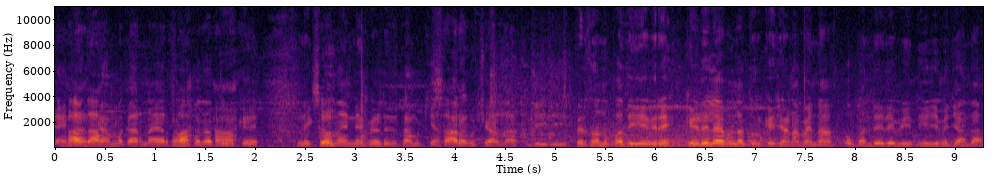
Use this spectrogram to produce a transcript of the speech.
ਇੰਨਾ ਕੰਮ ਕਰਨਾ ਯਾਰ ਤੁਹਾਨੂੰ ਪਤਾ ਤੁਰ ਕੇ ਨਿਕਲਣਾ ਇੰਨੇ ਫੀਲਡ ਦੇ ਧਮਕੀਆਂ ਸਾਰਾ ਕੁਝ ਚੱਲਦਾ। ਜੀ ਜੀ। ਫਿਰ ਤੁਹਾਨੂੰ ਪਤਾ ਹੀ ਹੈ ਵੀਰੇ ਕਿਹੜੇ ਲੈਵਲ ਦਾ ਤੁਰ ਕੇ ਜਾਣਾ ਪੈਂਦਾ ਉਹ ਬੰਦੇ ਦੇ ਵੀਰ ਦੀ ਜਿਵੇਂ ਜਾਂਦਾ।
